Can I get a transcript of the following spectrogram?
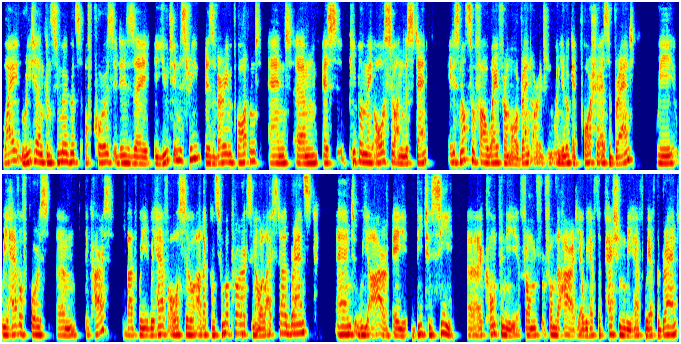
why retail and consumer goods? Of course, it is a, a huge industry. It is very important, and um, as people may also understand, it is not so far away from our brand origin. When you look at Porsche as a brand, we we have of course um, the cars, but we we have also other consumer products in our lifestyle brands and we are a b2c uh, company from from the heart. Yeah we have the passion we have we have the brand.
